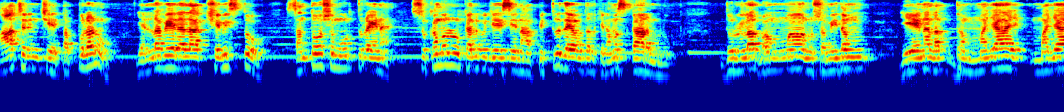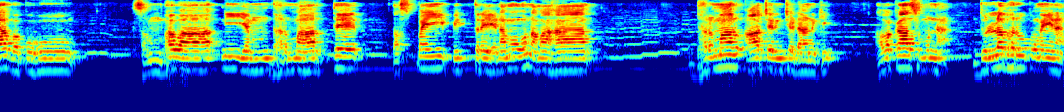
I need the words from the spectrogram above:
ఆచరించే తప్పులను ఎల్లవేళలా క్షమిస్తూ సంతోషమూర్తులైన సుఖములను కలుగుజేసే నా పితృదేవతలకి నమస్కారములు. దుర్లభమ్మానుషమిదం ఏన లబ్ధం మయా మయా వపు సంభవానీయం ధర్మార్థే తస్మై పిత్రే నమో నమః ధర్మాలు ఆచరించడానికి అవకాశమున్న దుర్లభ రూపమైన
